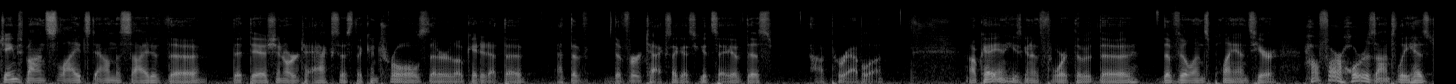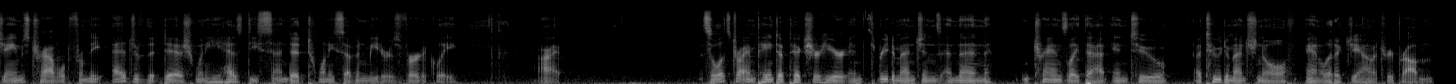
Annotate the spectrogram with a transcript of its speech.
James Bond slides down the side of the, the dish in order to access the controls that are located at the at the, the vertex, I guess you could say, of this uh, parabola. Okay, and he's going to thwart the, the, the villain's plans here. How far horizontally has James traveled from the edge of the dish when he has descended 27 meters vertically? All right. So let's try and paint a picture here in three dimensions and then translate that into a two-dimensional analytic geometry problem.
